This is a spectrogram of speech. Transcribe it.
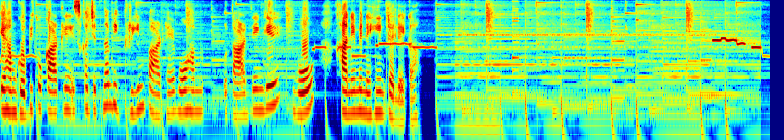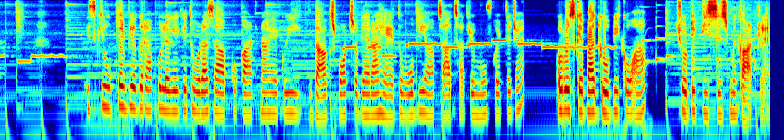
कि हम गोभी को काट लें। इसका जितना भी ग्रीन पार्ट है, वो हम उतार देंगे। वो खाने में नहीं डलेगा। इसके ऊपर भी अगर आपको लगे कि थोड़ा सा आपको काटना है, कोई डार्क स्पॉट्स वगैरह हैं तो वो भी आप साथ साथ रिमूव करते जाएँ। और उसके बाद गोभी को आप छोटे पीसेस में काट लें।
